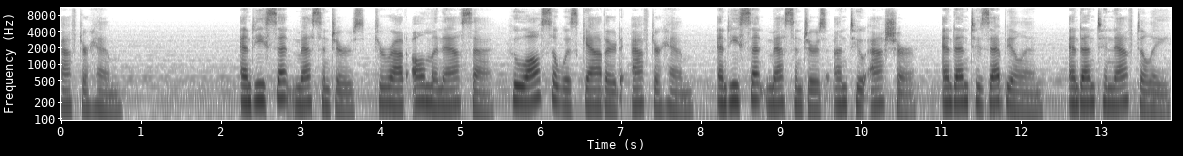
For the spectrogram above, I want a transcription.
after him. And he sent messengers throughout all Manasseh, who also was gathered after him, and he sent messengers unto Asher, and unto Zebulun, and unto Naphtali,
